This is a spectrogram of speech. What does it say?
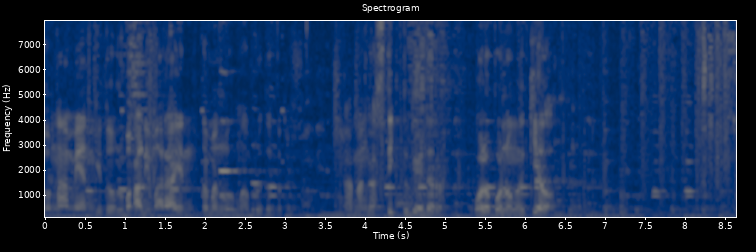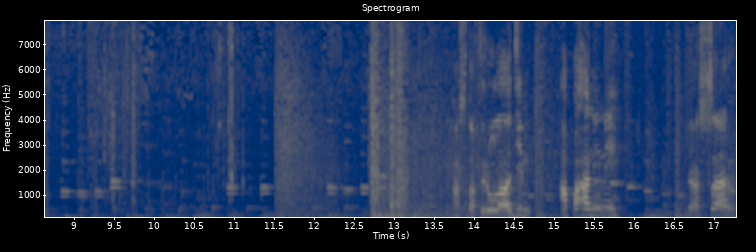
turnamen gitu, lu bakal dimarahin temen lu mah bro tetep. Karena nggak stick together. Walaupun lu nge-kill. Astagfirullahaladzim, apaan ini? Dasar.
